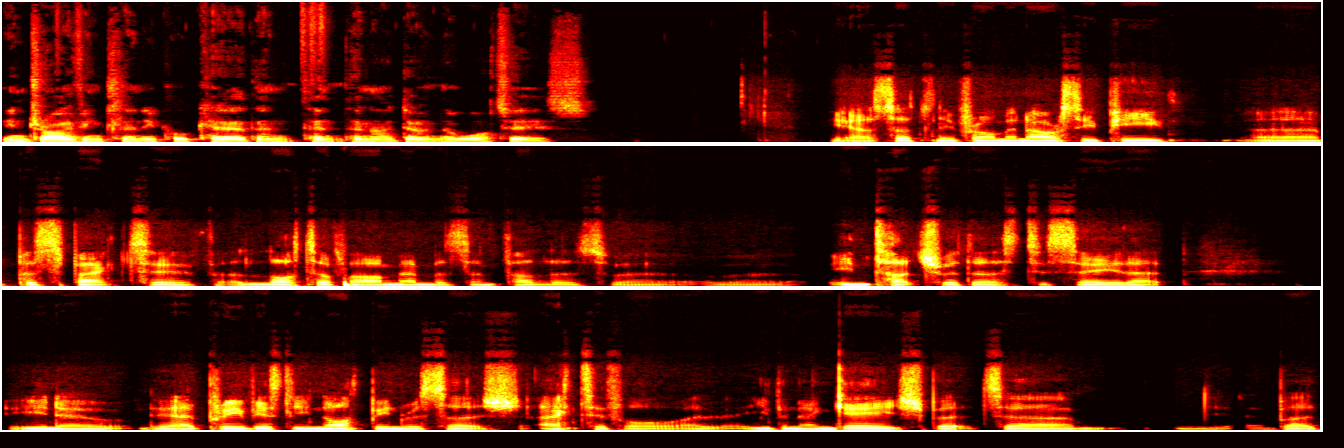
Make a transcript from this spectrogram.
in driving clinical care, then, then, then I don't know what is. Yeah, certainly from an RCP uh, perspective, a lot of our members and fellows were, were, in touch with us to say that, you know, they had previously not been research active or uh, even engaged, but um, but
